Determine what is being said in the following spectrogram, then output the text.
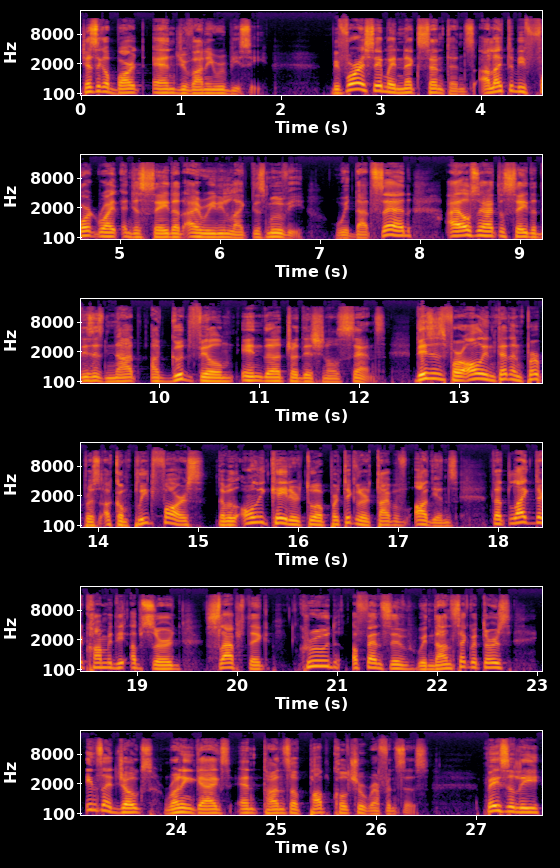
Jessica Barth, and Giovanni Ribisi. Before I say my next sentence, I'd like to be forthright and just say that I really like this movie. With that said, I also have to say that this is not a good film in the traditional sense. This is, for all intent and purpose, a complete farce that will only cater to a particular type of audience that like their comedy absurd, slapstick, crude, offensive, with non sequiturs, inside jokes, running gags, and tons of pop culture references. Basically,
